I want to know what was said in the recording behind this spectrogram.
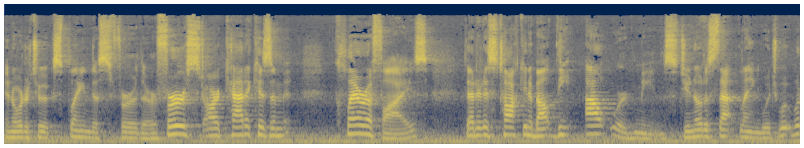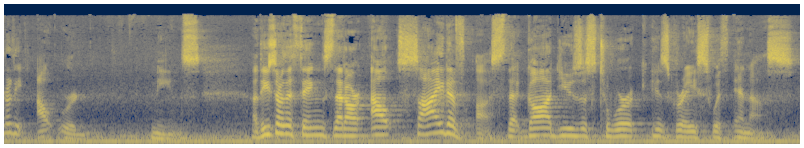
in order to explain this further. First, our catechism clarifies that it is talking about the outward means. Do you notice that language? What, are the outward means? Uh, these are the things that are outside of us that God uses to work His grace within us.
